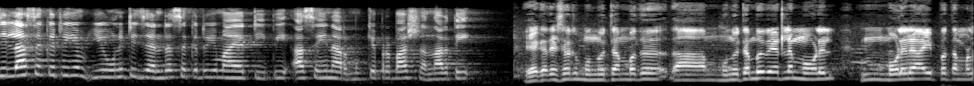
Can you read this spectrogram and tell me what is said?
ജില്ലാ സെക്രട്ടറിയും യൂണിറ്റ് ജനറൽ സെക്രട്ടറിയുമായ ടി പി അസൈനാർ മുഖ്യപ്രഭാഷണം നടത്തി. ഏകദേശം ഒരു മുന്നൂറ്റമ്പത് മുന്നൂറ്റമ്പത് പേരിലും മുകളിൽ മുകളിലായി ഇപ്പം നമ്മൾ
